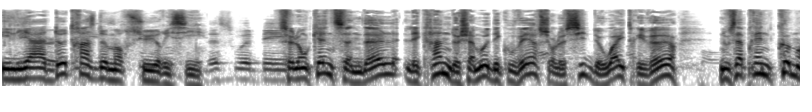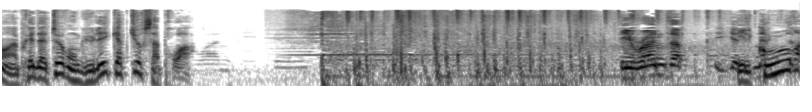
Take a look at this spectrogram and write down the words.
Il y a deux traces de morsures ici. Selon Ken Sundell, les crânes de chameaux découverts sur le site de White River nous apprennent comment un prédateur ongulé capture sa proie. Il court,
